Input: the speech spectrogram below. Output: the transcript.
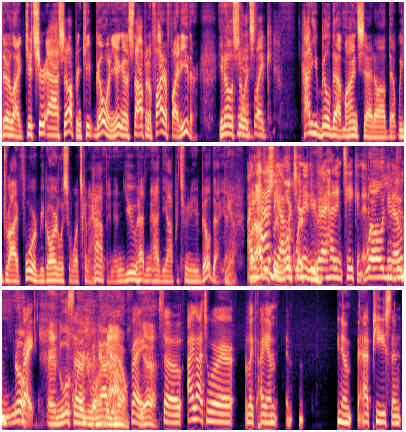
"They're like, get your ass up and keep going. You ain't gonna stop in a firefight either." You know, so yeah. it's like, how do you build that mindset of that we drive forward regardless of what's going to happen? And you hadn't had the opportunity to build that yet. Yeah, but I had the opportunity, but I hadn't taken it. Well, you, you know? didn't know, right? And look so, where you are now, now. You know, right? Yeah. So I got to where like I am, you know, at peace and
